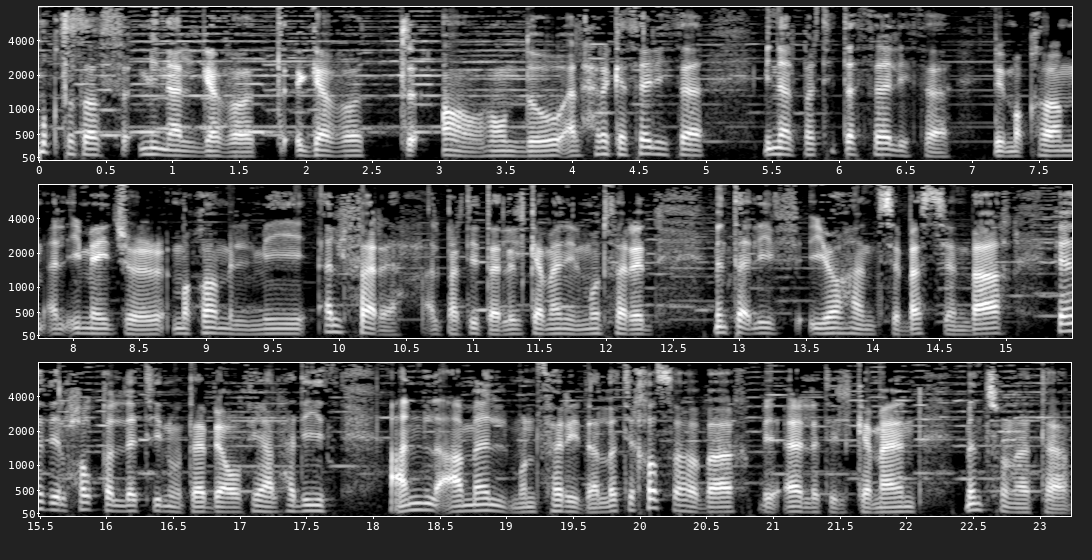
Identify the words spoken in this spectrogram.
مقتطف من ال gavotte gavotte en rondeau الحركة الثالثة من البارتيتا الثالثة بمقام ال E major مقام المي الفرح. البارتيتا للكمان المنفرد من تأليف يوهان سيباستيان باخ. في هذه الحلقة التي نتابع فيها الحديث عن الأعمال المنفردة التي خصها باخ بآلة الكمان من سوناتا.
